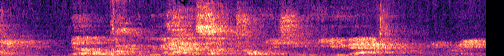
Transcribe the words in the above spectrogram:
Like, no, you're going to have a self-control issue if you do that, probably, right?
